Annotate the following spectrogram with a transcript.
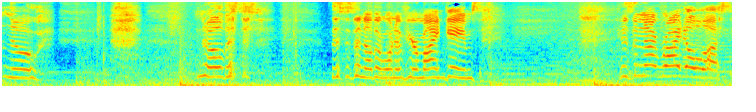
No. No, this is... This is another one of your mind games. Isn't that right, Olas?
